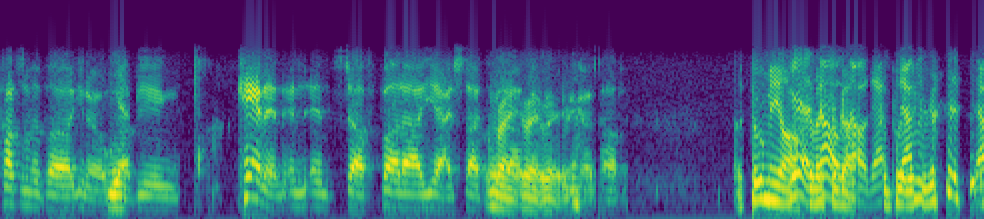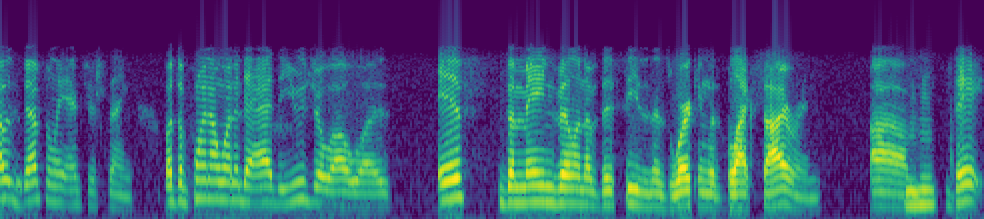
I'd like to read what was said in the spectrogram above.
concept of uh, you know Yeah. uh, being canon and and stuff. But uh, yeah, I just thought I'd Right, right, right. to you guys off. It threw me off Yeah, but I no, forgot. no, that- Completely that was- forgot. that was definitely interesting. But the point I wanted to add to you, Joel, was if the main villain of this season is working with Black Siren, um, Mhm. they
